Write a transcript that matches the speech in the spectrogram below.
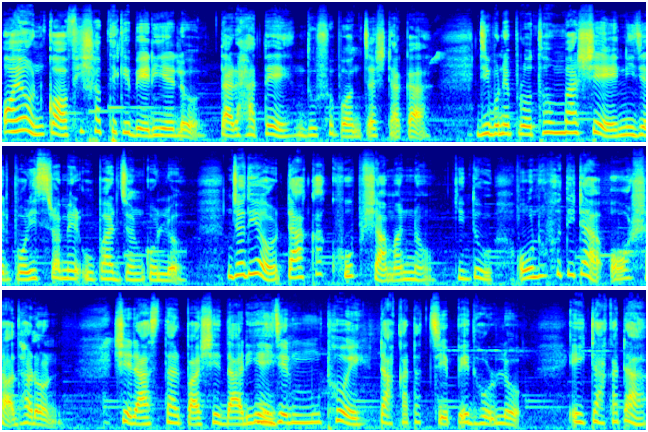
অয়ন কফি শপ থেকে বেরিয়ে এলো। তার হাতে দুশো পঞ্চাশ টাকা। জীবনে প্রথমবার সে নিজের পরিশ্রমের উপার্জন করল। যদিও টাকা খুব সামান্য, কিন্তু অনুভূতিটা অসাধারণ। সে রাস্তার পাশে দাঁড়িয়ে নিজের মুঠোয় টাকাটা চেপে ধরলো। এই টাকাটা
